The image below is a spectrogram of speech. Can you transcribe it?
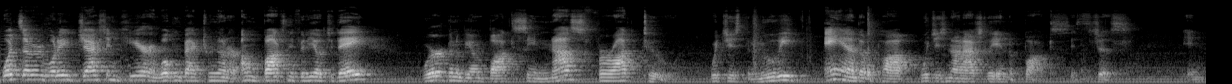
What's up everybody, Jackson here and welcome back to another unboxing video. Today, we're going to be unboxing Nosferatu, which is the movie, and the pop, which is not actually in the box. It's just in,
